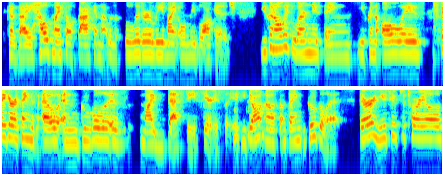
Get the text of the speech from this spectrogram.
because I held myself back and that was literally my only blockage you can always learn new things. You can always figure things out. And Google is my bestie, seriously. If you don't know something, Google it. There are YouTube tutorials.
